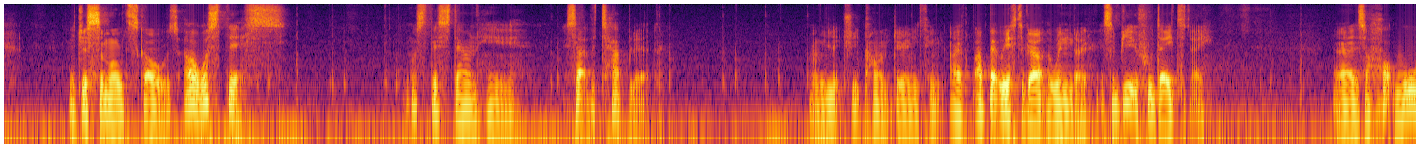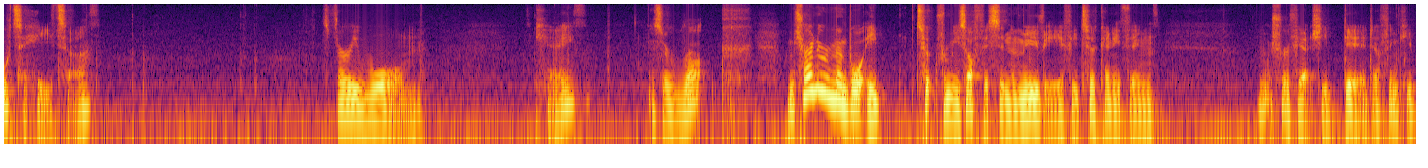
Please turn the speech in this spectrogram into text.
They're just some old skulls. Oh, what's this? What's this down here? Is that the tablet? And we literally can't do anything. I, I bet we have to go out the window. It's a beautiful day today. Uh, there's a hot water heater. It's very warm. Okay. There's a rock. I'm trying to remember what he took from his office in the movie, if he took anything. I'm not sure if he actually did. I think he...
